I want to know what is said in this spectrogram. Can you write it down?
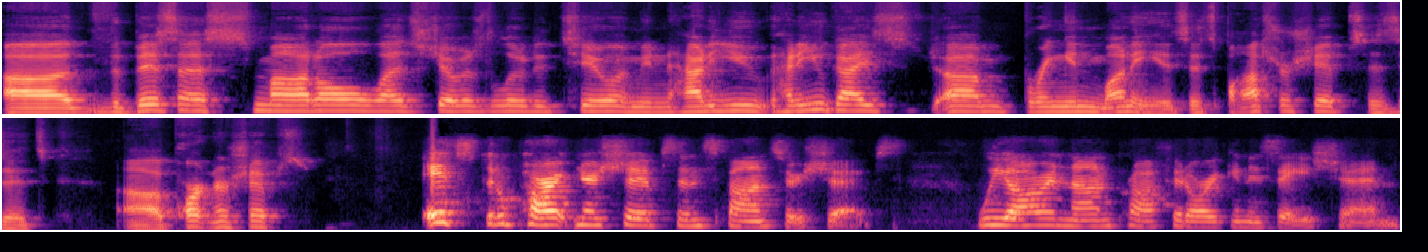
uh, the business model, as Joe has alluded to. I mean, how do you how do you guys um, bring in money? Is it sponsorships? Is it uh, partnerships? It's through partnerships and sponsorships. We are a nonprofit organization.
